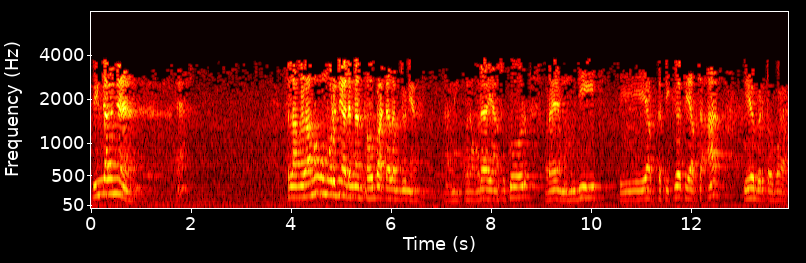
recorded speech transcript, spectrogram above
tinggalnya ya, selama-lama umurnya dengan taubat dalam dunia ni orang-orang yang syukur, orang yang memuji tiap ketika, tiap saat dia bertobat.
